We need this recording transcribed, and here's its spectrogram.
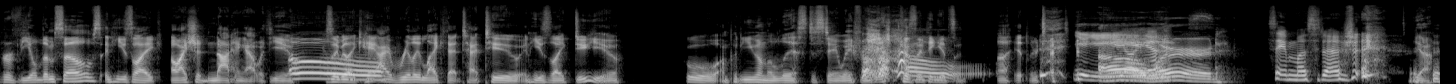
reveal themselves, and he's like, "Oh, I should not hang out with you." Oh. So they'd be like, "Hey, I oh. really like that tattoo," and he's like, "Do you?" Cool. I'm putting you on the list to stay away from it because I think it's a, Oh. a Hitler tattoo. Yeah, yeah, Oh, yeah, yeah. word. Same mustache. Yeah.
